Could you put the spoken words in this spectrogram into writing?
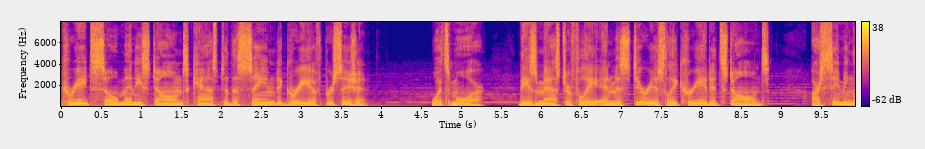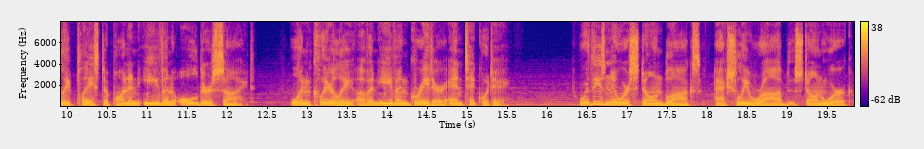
create so many stones cast to the same degree of precision? What's more, these masterfully and mysteriously created stones are seemingly placed upon an even older site, one clearly of an even greater antiquity. Were these newer stone blocks actually robbed stonework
